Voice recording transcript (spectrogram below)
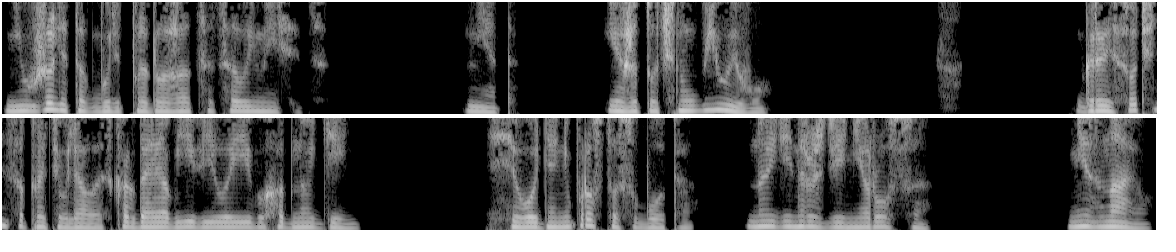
Неужели так будет продолжаться целый месяц? Нет, я же точно убью его. Грейс очень сопротивлялась, когда я объявила ей выходной день. Сегодня не просто суббота, но и день рождения Росса. Не знаю,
